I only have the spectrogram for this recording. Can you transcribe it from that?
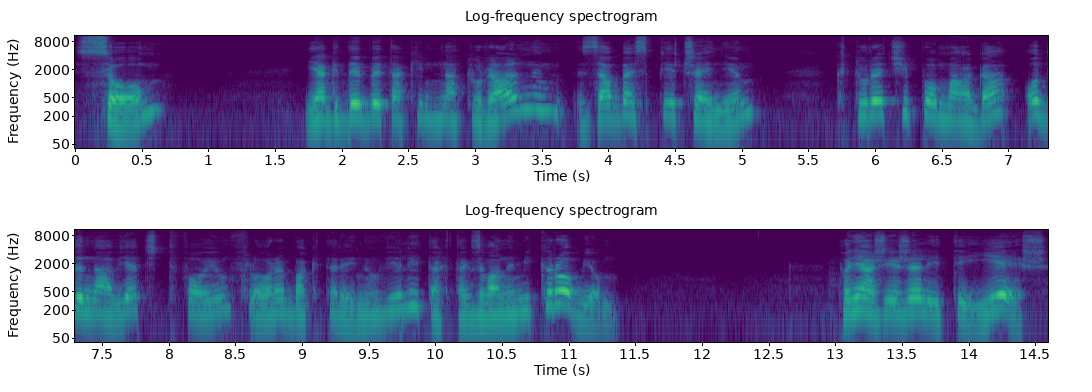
są jak gdyby takim naturalnym zabezpieczeniem, które ci pomaga odnawiać Twoją florę bakteryjną w jelitach, tak zwany mikrobiom. Ponieważ jeżeli Ty jesz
